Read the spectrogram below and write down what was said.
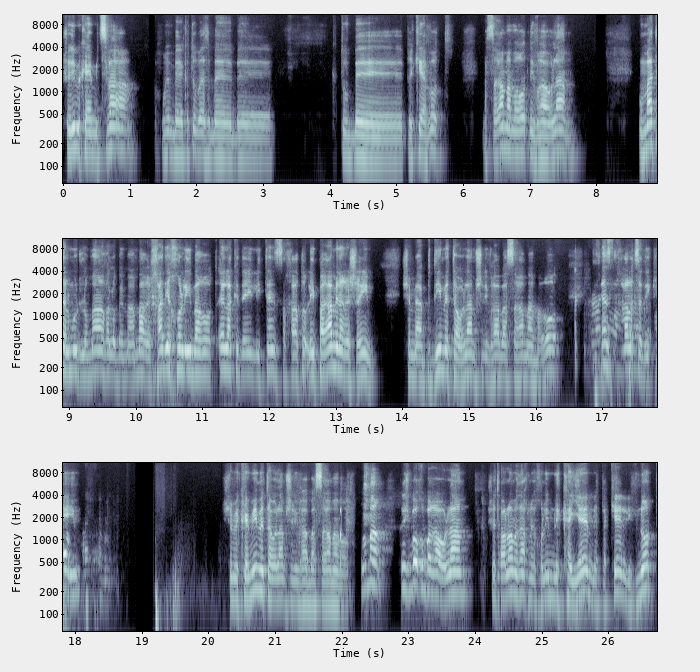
כשיודעים לקיים מצווה, אומרים, כתוב, ב, ב, כתוב בפרקי אבות, בעשרה מאמרות נברא העולם, ומה תלמוד לומר, אבל לא במאמר אחד יכול להיברות, אלא כדי ליתן שכר טוב, להיפרע מן הרשעים שמאבדים את העולם שנברא בעשרה מאמרות, ליתן שכר לצדיקים שמקיימים את העולם שנברא בעשרה מאמרות. כלומר, הקדוש ברוך הוא ברא עולם, שאת העולם הזה אנחנו יכולים לקיים, לתקן, לבנות,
